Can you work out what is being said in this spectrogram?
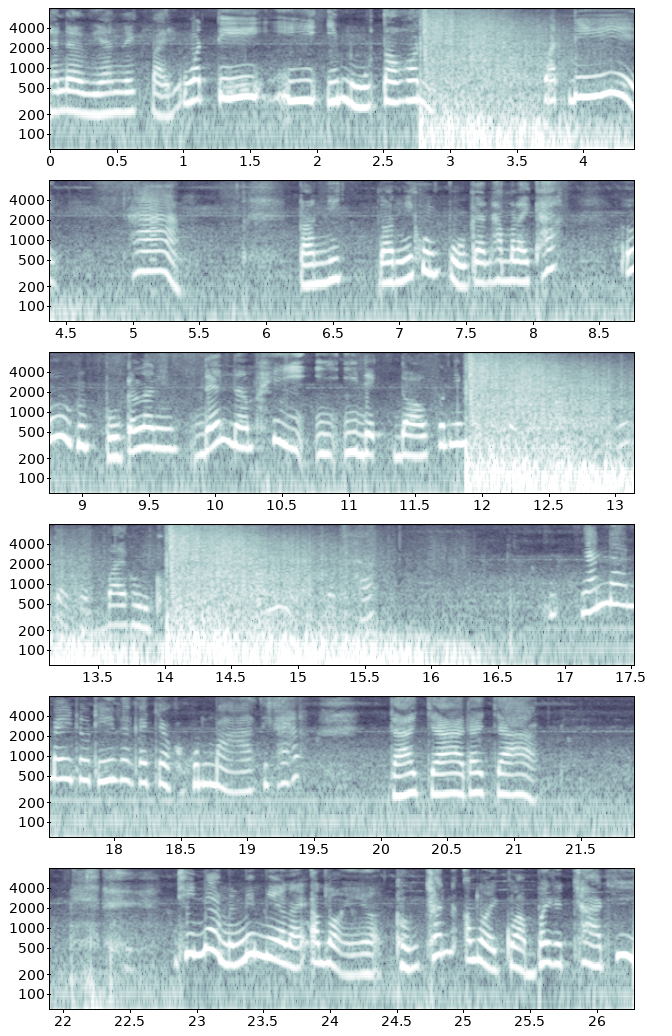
ฉันได้เรียนเล็กไปวัดดีอีอีหมูตอนวัดดีค่ะ ตอนนี้ตอนนี้คุณปู่กันทำอะไรคะเออคุณปู่กำลังแนะนำให้อีอีเด็กดอกพวกนี้มาเรื่องแต่กับใบของคุณนคะ งั้นนายไปดูที่กระจกของคุณหมาสิคะ ได้จ้าได้จ้า ที่แน่มันไม่มีอะไรอร่อยอะ ของฉันอร่อยกว่าใบกัญชาที่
